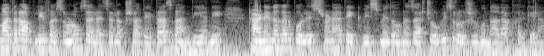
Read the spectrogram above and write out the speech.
मात्र आपली फसवणूक झाल्याचं लक्षात येताच गांधी यांनी ठाणेनगर पोलीस ठाण्यात एकवीस मे दोन हजार चोवीस रोजी गुन्हा दाखल केला.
